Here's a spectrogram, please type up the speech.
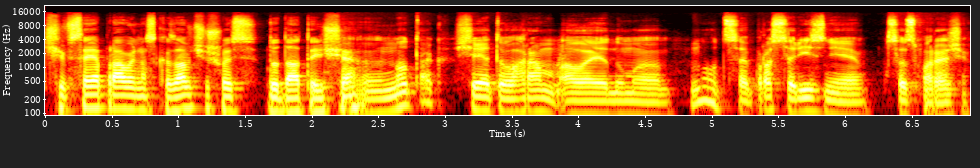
чи все я правильно сказав, чи щось додати ще? Е, ну так, ще є Телеграм, але я думаю, ну це просто різні соцмережі.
